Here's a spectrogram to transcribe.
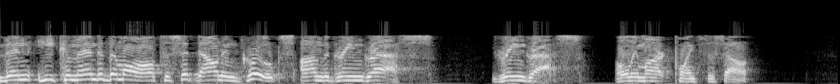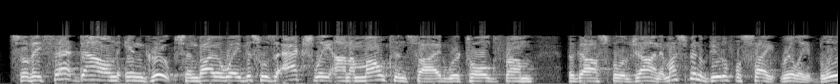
Then he commanded them all to sit down in groups on the green grass. Green grass. Only Mark points this out. So they sat down in groups, and by the way, this was actually on a mountainside, we're told from the Gospel of John. It must have been a beautiful sight, really. Blue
